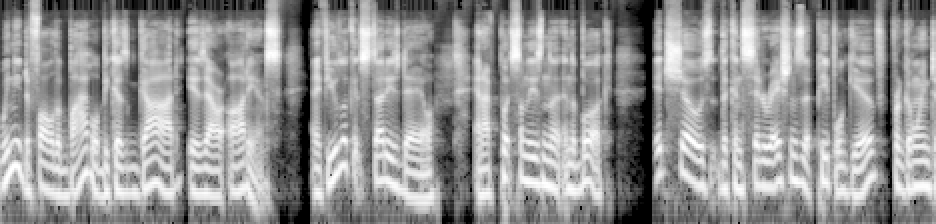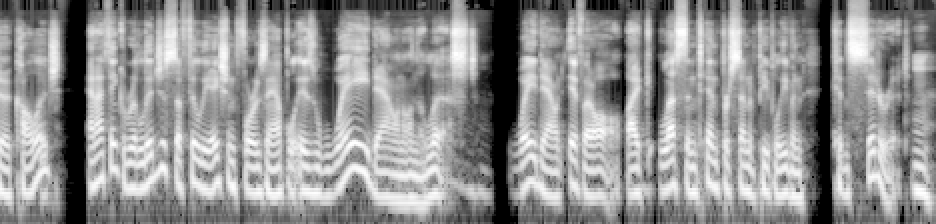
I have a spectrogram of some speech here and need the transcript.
we need to follow the Bible because God is our audience. And if you look at studies, Dale, and I've put some of these in the, in the book, it shows the considerations that people give for going to college and I think religious affiliation, for example, is way down on the list, mm-hmm. way down, if at all. Like less than 10% of people even consider it. Mm.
